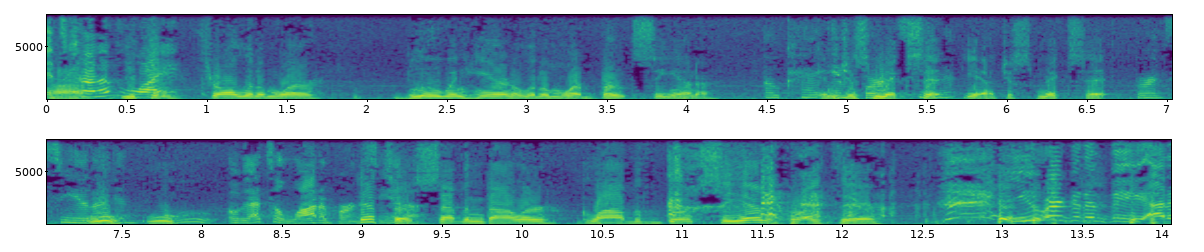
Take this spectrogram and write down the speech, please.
It's Uh, kind of you light. can throw a little more blue in here and a little more burnt sienna, Okay. and, just burnt mix sienna, it. Yeah, just mix it. Burnt sienna. Ooh, and, ooh. ooh. Oh, that's a lot of burnt That's sienna. a seven dollar glob of burnt sienna right there. you are going to be at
